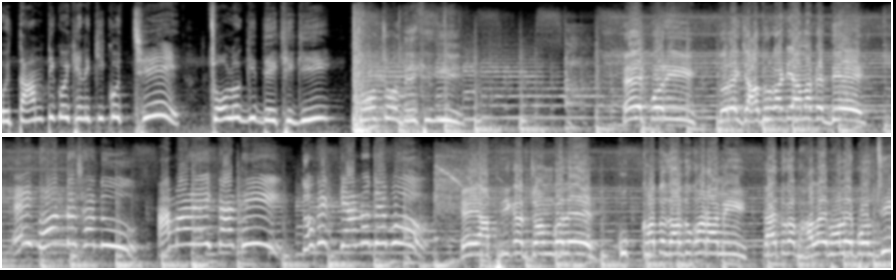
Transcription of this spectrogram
ওই তান্ত্রিক ওইখানে কি করছে? চলো গি দেখি গি। চ চ দেখি গি। এই পরি তোর এই জাদুর কাঠি আমাকে দে। এই ভণ্ড সাধু আমার এই কাঠি তোকে কেন দেব? এই আফ্রিকার জঙ্গলের কুখ্যাত জাদুকর আমি তাই তোকে ভালোই ভালোই বলছি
